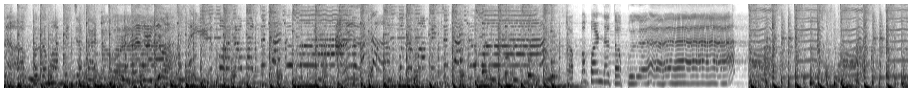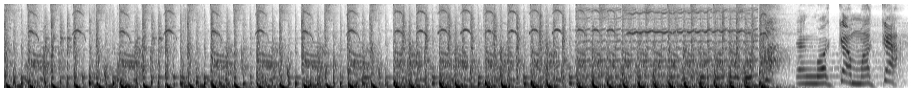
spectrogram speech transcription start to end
நான் அப்புறமா மிச்சம் காட்டவா? தப்பம் பண்ண தப்புல. மக்கா.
